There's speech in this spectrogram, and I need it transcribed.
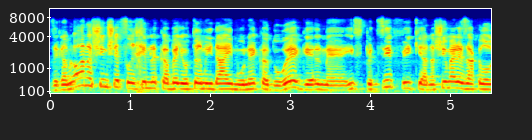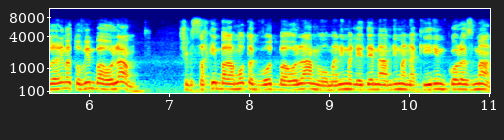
זה גם לא אנשים שצריכים לקבל יותר מדי אימוני כדורגל מאי ספציפי, כי האנשים האלה זה הכדורגלנים הטובים בעולם, שמשחקים ברמות הגבוהות בעולם, מאומנים על ידי מאמנים ענקיים כל הזמן.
